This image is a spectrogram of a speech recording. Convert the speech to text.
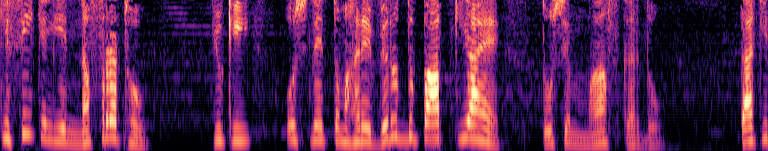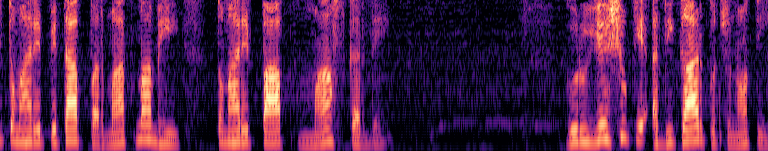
किसी के लिए नफरत हो, क्योंकि उसने तुम्हारे विरुद्ध पाप किया है तो उसे माफ़ कर दो, ताकि तुम्हारे पिता परमात्मा भी तुम्हारे पाप माफ़ कर दें। गुरु यीशु के अधिकार को चुनौती।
